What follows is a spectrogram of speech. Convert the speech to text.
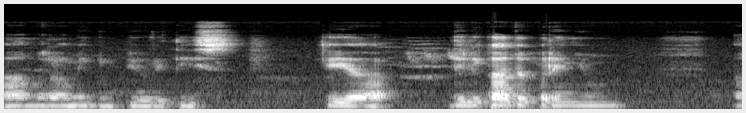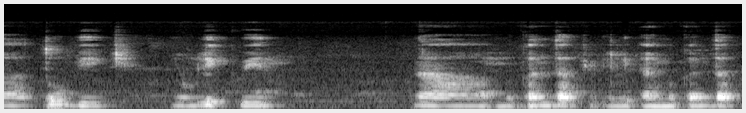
ah, maraming impurities. Kaya, delikado pa rin yung ah, tubig, yung liquid, na mag-conduct, yung, ele- ah, mag-conduct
